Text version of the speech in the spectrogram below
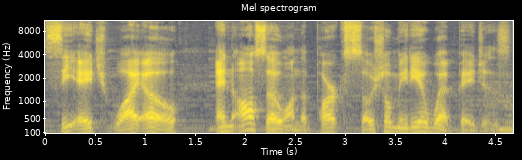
CHYO and also on the park's social media web pages.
